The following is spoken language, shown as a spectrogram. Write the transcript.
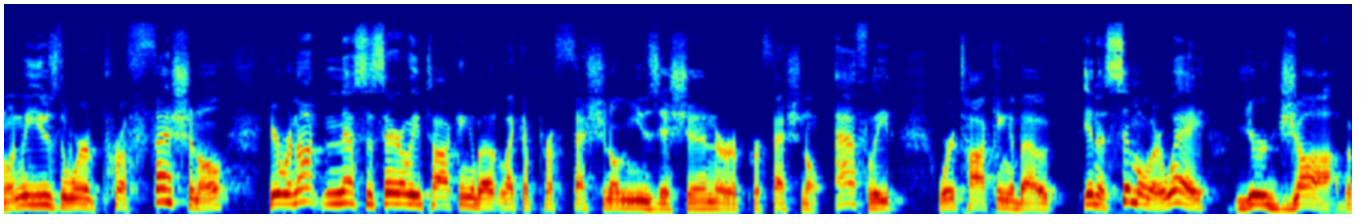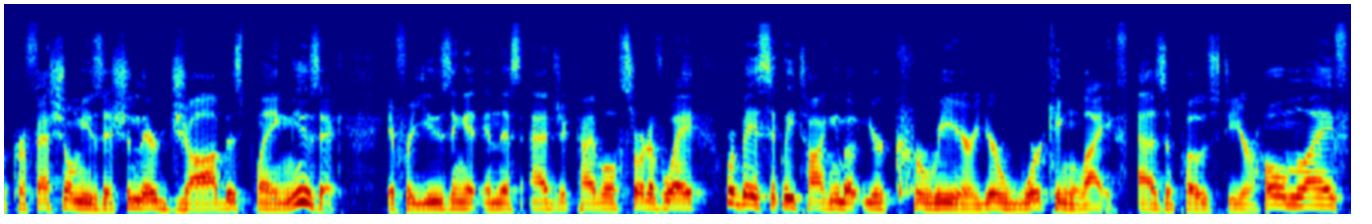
when we use the word professional, here we're not necessarily talking about like a professional musician or a professional athlete. We're talking about, in a similar way, your job. A professional musician, their job is playing music. If we're using it in this adjectival sort of way, we're basically talking about your career, your working life, as opposed to your home life,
